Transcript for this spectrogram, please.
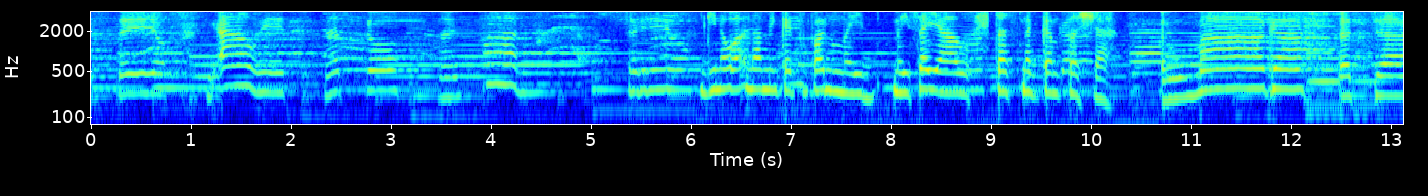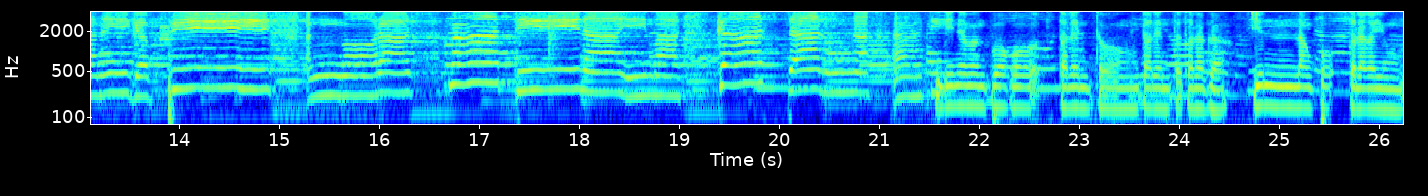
sa'yo Ang awit na to ay para sa'yo Ginawa namin kahit paano may, may sayaw, tas nagkanta siya. Umaga at yan ay gabi Ang oras natin ay magkasalo na Hindi naman po ako talentong talento talaga. Yun lang po talaga yung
